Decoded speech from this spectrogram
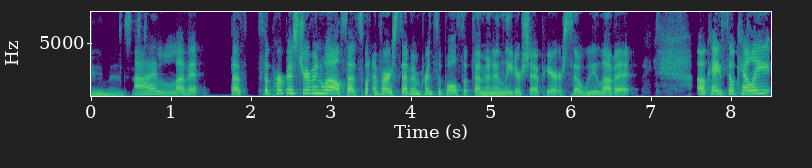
Amen. Sister. I love it. That's the purpose driven wealth. That's one of our seven principles of feminine leadership here. So mm-hmm. we love it. Okay, so Kelly,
